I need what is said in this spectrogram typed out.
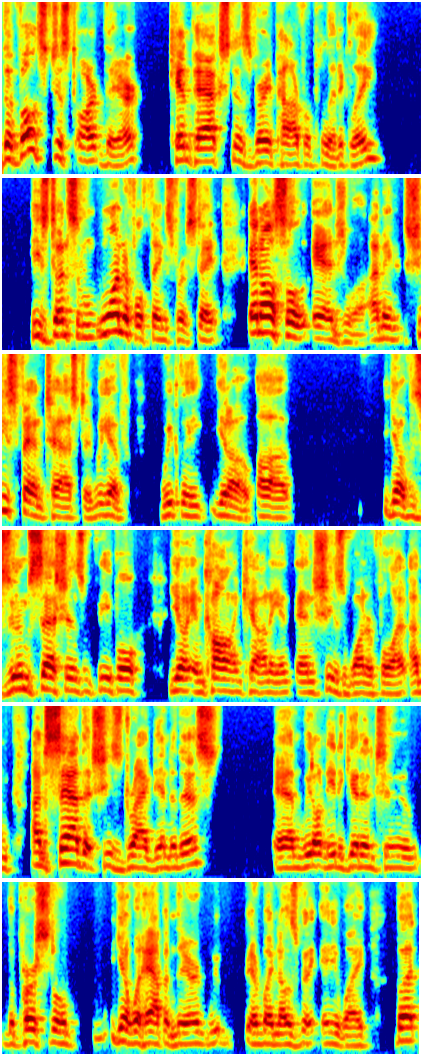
the votes just aren't there. Ken Paxton is very powerful politically. He's done some wonderful things for a state, and also Angela. I mean, she's fantastic. We have weekly, you know, uh, you know, Zoom sessions with people, you know, in Collin County, and, and she's wonderful. I, I'm I'm sad that she's dragged into this, and we don't need to get into the personal, you know, what happened there. We, everybody knows, but anyway, but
